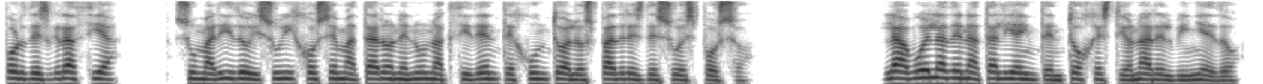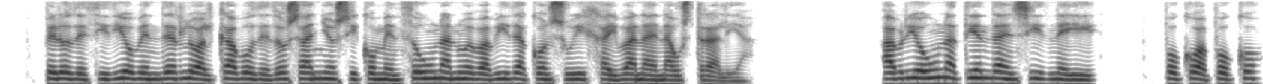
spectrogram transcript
Por desgracia, su marido y su hijo se mataron en un accidente junto a los padres de su esposo. La abuela de Natalia intentó gestionar el viñedo, pero decidió venderlo al cabo de dos años y comenzó una nueva vida con su hija Ivana en Australia. Abrió una tienda en Sydney y, poco a poco,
